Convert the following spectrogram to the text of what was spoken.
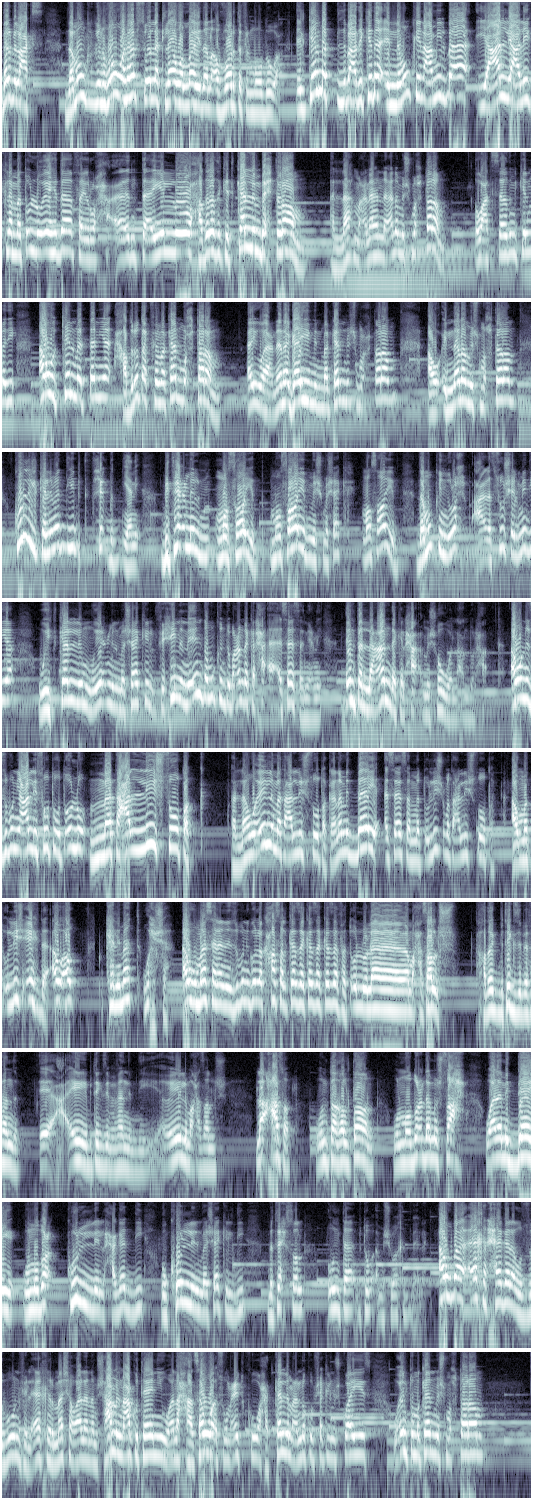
بل بالعكس ده ممكن هو نفسه يقول لك لا والله ده أنا أفورت في الموضوع. الكلمة اللي بعد كده إن ممكن العميل بقى يعلي عليك لما تقول له اهدى فيروح أنت قايل له حضرتك اتكلم باحترام. قال له معناها إن أنا مش محترم. أوعى تستخدم الكلمة دي. أو الكلمة التانية حضرتك في مكان محترم. أيوه يعني أنا جاي من مكان مش محترم أو إن أنا مش محترم. كل الكلمات دي بتتح... بت... يعني بتعمل مصايب مصايب مش مشاكل مصايب. ده ممكن يروح على ال social media ويتكلم ويعمل مشاكل في حين إن أنت ممكن تبقى عندك الحق أساسا. يعني أنت اللي عندك الحق مش هو اللي عنده الحق. أو إن الزبون يعلي صوته وتقول له ما تعليش صوتك. قال هو إيه اللي ما تعليش صوتك؟ أنا متضايق أساسا. ما تقوليش ما تعليش صوتك. أو ما تقوليش إهدى. أو أو كلمات وحشة. أو مثلا الزبون يقول لك حصل كذا كذا كذا فتقول له لا ما حصلش. حضرتك بتكذب يا فندم. إيه, إيه بتكذب يا فندم دي؟ إيه اللي ما حصلش؟ لا حصل. وأنت غلطان والموضوع ده مش صح وأنا متضايق. والموضوع كل الحاجات دي وكل المشاكل دي بتحصل وأنت بتبقى مش واخد بالك. أو بقى آخر حاجة لو الزبون في الآخر مشى وقال أنا مش هعمل معاكم تاني وأنا هسوق سمعتكم وهتكلم عنكم بشكل مش كويس وأنتوا مكان مش محترم.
